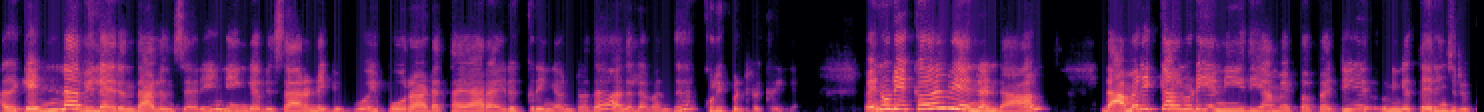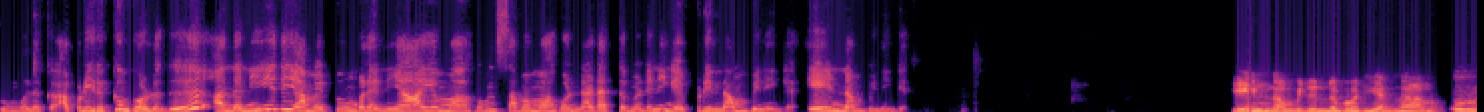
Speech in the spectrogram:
அதுக்கு என்ன விலை இருந்தாலும் சரி நீங்க விசாரணைக்கு போய் போராட தயாரா இருக்கிறீங்கன்றத அதுல வந்து குறிப்பிட்டிருக்கிறீங்க. என்னுடைய கேள்வி என்னன்னா இந்த அமெரிக்கானுடைய நீதி அமைப்பை பற்றி நீங்க தெரிஞ்சிருக்கு உங்களுக்கு. அப்படி இருக்கும் பொழுது அந்த நீதி அமைப்பு உங்களை நியாயமாகவும் சமமாகவும் நடத்தும் என்று நீங்க எப்படி நம்பினீங்க? ஏன் நம்பினீங்க? ஏன் நம்பினபடியா நான் ஒரு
